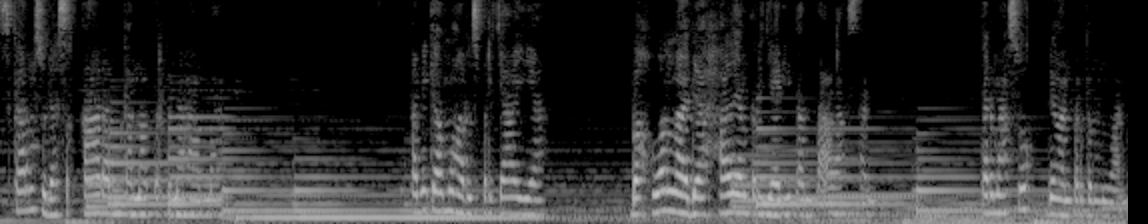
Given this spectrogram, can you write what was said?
sekarang sudah sekarat karena terkena hama. Tapi kamu harus percaya bahwa nggak ada hal yang terjadi tanpa alasan, termasuk dengan pertemuan.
